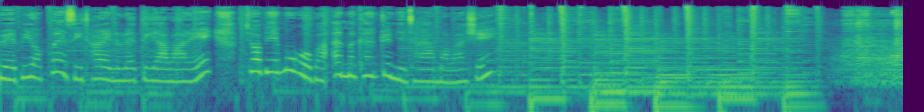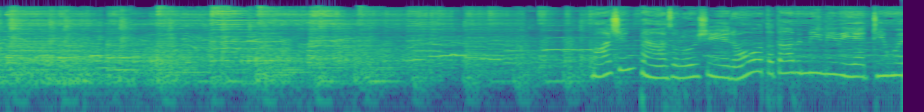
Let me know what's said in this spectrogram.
ရွယ်ပြီးတော့ဖွဲ့စည်းထားတယ်လို့လည်းသိရပါတယ်။ဖျော်ဖြေမှုကိုပါအမခန့်တွေ့မြင်ကြရမှာပါရှင်။ ရှင်ပန်ဟာဆိုလို့ရှိရင်တော့တသားမမီလေးတွေရဲ့တင်းဝဲ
